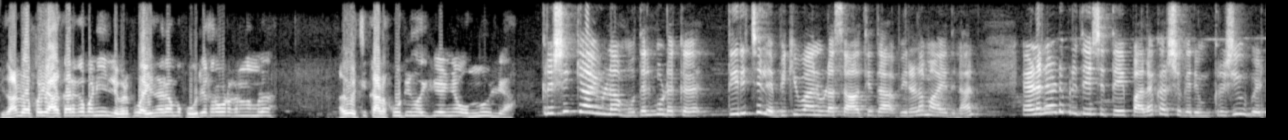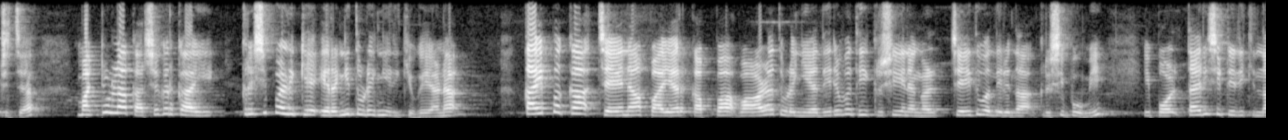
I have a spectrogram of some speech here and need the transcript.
ഇതാണ് അപ്പോൾ ഈ ആൾക്കാരൊക്കെ പണിയില്ല? ഇവർക്ക് വൈകുന്നേരം ആകുമ്പോൾ കൂലി എത്ര കൊടുക്കണം നമ്മൾ അത് വെച്ച് കണക്കൂട്ടി നോക്കി കഴിഞ്ഞാൽ ഒന്നുമില്ല. കൃഷിക്കായുള്ള മുതൽ മുടക്ക് തിരിച്ചു ലഭിക്കുവാനുള്ള സാധ്യത വിരളമായതിനാൽ എളനാട് പ്രദേശത്തെ പല കർഷകരും കൃഷി ഉപേക്ഷിച്ച് മറ്റുള്ള കർഷകർക്കായി കൃഷിപ്പണിക്ക് ഇറങ്ങിത്തുടങ്ങിയിരിക്കുകയാണ്. കൈപ്പക്ക ചേന പയർ കപ്പ വാഴ തുടങ്ങിയ നിരവധി കൃഷിയിനങ്ങൾ ചെയ്തു വന്നിരുന്ന കൃഷിഭൂമി ഇപ്പോൾ തരിച്ചിട്ടിരിക്കുന്ന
